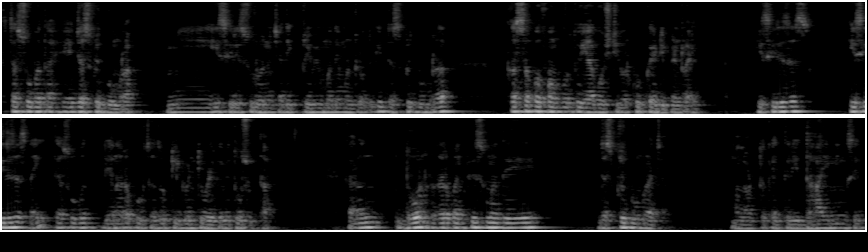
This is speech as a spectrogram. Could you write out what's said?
त्याच्यासोबत आहे जसप्रीत बुमराह. मी ही सिरीज सुरू होण्याच्या आधी प्रिव्ह्यूमध्ये म्हटलं होतं की जसप्रीत बुमराह कसं परफॉर्म करतो या गोष्टीवर खूप काही डिपेंड राहील. ही सिरीजच ही सिरीजच नाही त्यासोबत येणारा पुढचा जो टी ट्वेंटी वर्ल्ड कप आहे तो सुद्धा. कारण दोन हजार पंचवीसमध्ये जसप्रीत बुमराच्या मला वाटतं काहीतरी दहा इनिंग्स आहेत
